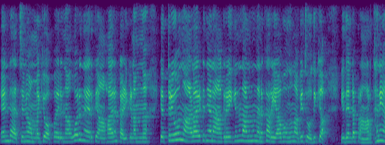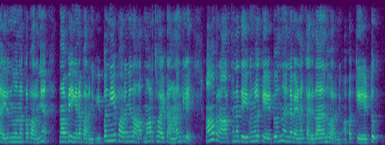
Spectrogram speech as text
എന്റെ അച്ഛനും അമ്മയ്ക്കും ഒപ്പം ഇരുന്ന ഒരു നേരത്തെ ആഹാരം കഴിക്കണം എന്ന് എത്രയോ നാളായിട്ട് ഞാൻ ആഗ്രഹിക്കുന്നതാണെന്ന് നിനക്കറിയാവോ എന്ന് നവ്യ ചോദിക്കുക. ഇതെന്റെ പ്രാർത്ഥനയായിരുന്നു എന്നൊക്കെ പറഞ്ഞ് നവ്യ ഇങ്ങനെ പറഞ്ഞു. ഇപ്പം നീ പറഞ്ഞത് ആത്മാർത്ഥമായിട്ടാണെങ്കിലേ ആ പ്രാർത്ഥന ദൈവങ്ങൾ കേട്ടു എന്ന് തന്നെ വേണം കരുതാനെന്ന് പറഞ്ഞു. അപ്പം കേട്ടു.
